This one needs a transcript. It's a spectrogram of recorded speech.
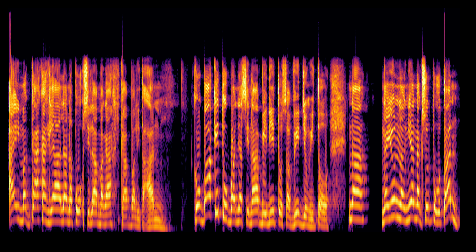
ay magkakahilala na po sila mga kabalitaan. Kung bakit ho ba niya sinabi dito sa video ito na ngayon lang niya nagsulputan?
